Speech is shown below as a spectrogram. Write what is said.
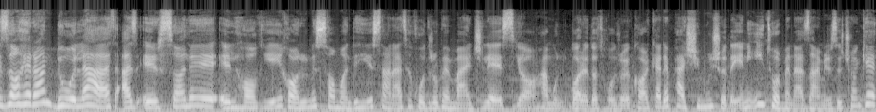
ظاهرا دولت از ارسال الحاقیه قانون ساماندهی صنعت خودرو به مجلس یا همون واردات خودروی کار کرده پشیمون شده. یعنی اینطور به نظر می‌رسه. چون که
